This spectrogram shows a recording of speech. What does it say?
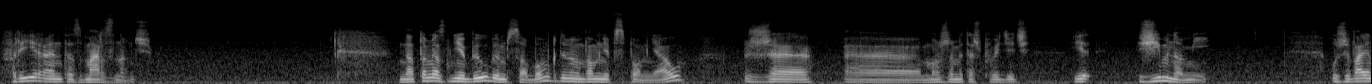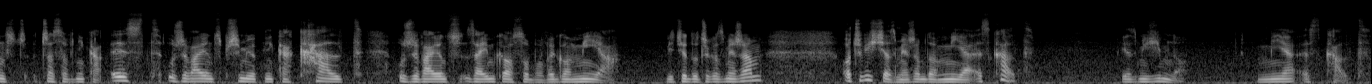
Frieren to zmarznąć. Natomiast nie byłbym sobą, gdybym wam nie wspomniał, że e, możemy też powiedzieć je, zimno mi. Używając cz- czasownika ist, używając przymiotnika kalt, używając zaimka osobowego mia. Wiecie do czego zmierzam? Oczywiście zmierzam do mia es kalt. Jest mi zimno. Mia es kalt.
